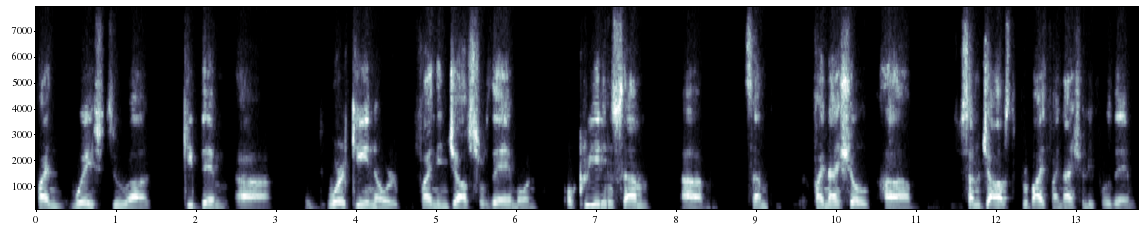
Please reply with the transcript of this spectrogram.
find ways to uh, keep them uh, working or finding jobs for them or or creating some um, some financial um, some jobs to provide financially for them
